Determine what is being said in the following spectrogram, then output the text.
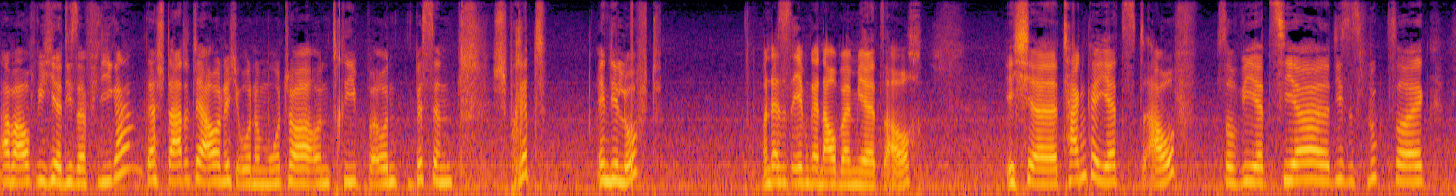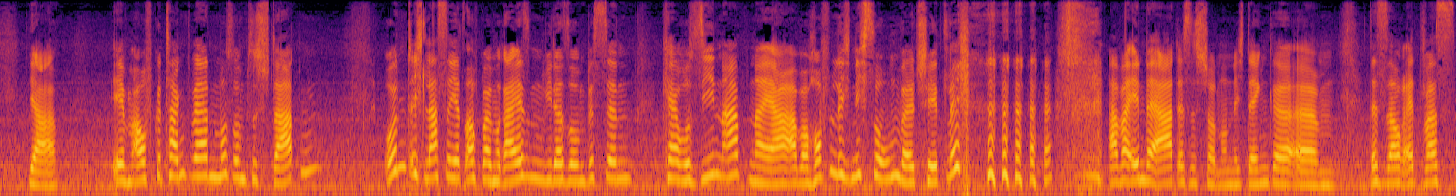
aber auch wie hier dieser Flieger, der startet ja auch nicht ohne Motor und Trieb und ein bisschen Sprit in die Luft. Und das ist eben genau bei mir jetzt auch. Ich äh, tanke jetzt auf, so wie jetzt hier dieses Flugzeug ja eben aufgetankt werden muss, um zu starten. Und ich lasse jetzt auch beim Reisen wieder so ein bisschen Kerosin ab. Naja, aber hoffentlich nicht so umweltschädlich. aber in der Art ist es schon. Und ich denke, ähm, das ist auch etwas,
